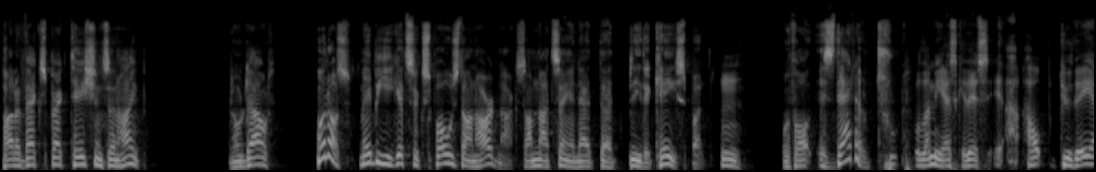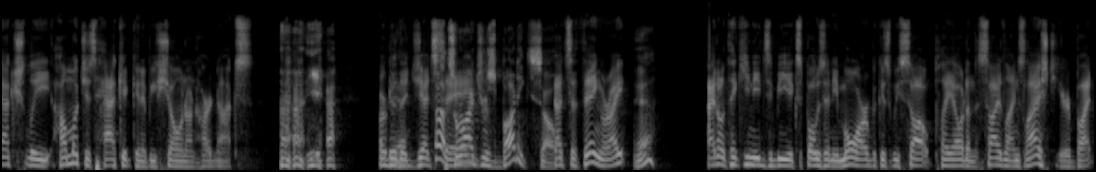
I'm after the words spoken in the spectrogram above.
Lot of expectations and hype, no doubt. Who knows? Maybe he gets exposed on Hard Knocks. I'm not saying that that be the case, but mm. with all, is that a true? Well, let me ask you this: How do they actually? How much is Hackett going to be shown on Hard Knocks? yeah. Or do yeah. the Jets That's say Rodgers' buddy? So that's the thing, right? Yeah. I don't think he needs to be exposed anymore because we saw it play out on the sidelines last year. But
